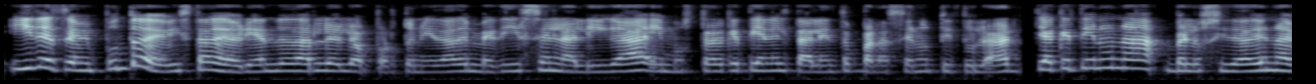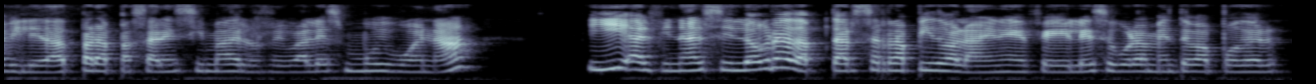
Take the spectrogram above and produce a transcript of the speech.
Y desde mi punto de vista deberían de darle la oportunidad de medirse en la liga y mostrar que tiene el talento para ser un titular, ya que tiene una velocidad y una habilidad para pasar encima de los rivales muy buena. Y al final, si logra adaptarse rápido a la NFL, seguramente va a poder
